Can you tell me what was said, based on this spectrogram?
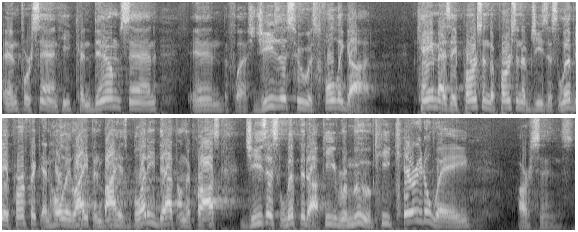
and for sin, he condemned sin in the flesh. Jesus, who is fully God, came as a person, the person of Jesus, lived a perfect and holy life, and by his bloody death on the cross, Jesus lifted up, he removed, he carried away our sins.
